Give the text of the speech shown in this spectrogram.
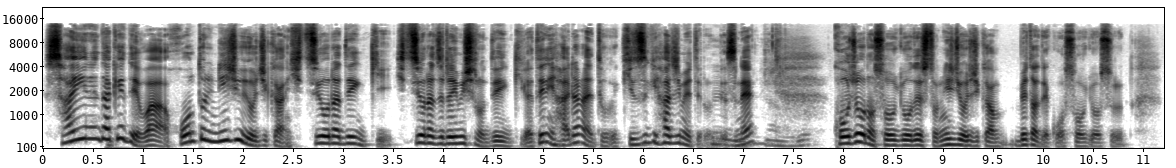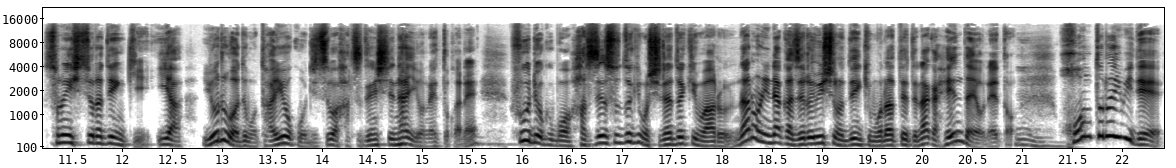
再エネだけでは本当に24時間必要な電気、必要なゼロエミッションの電気が手に入らないということを気づき始めてるんですね。工場の操業ですと24時間ベタでこう操業する。それに必要な電気。いや、夜はでも太陽光実は発電してないよねとかね。風力も発電する時もしない時もある。なのになんかゼロエミッションの電気もらっててなんか変だよねと。うん本当の意味で、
